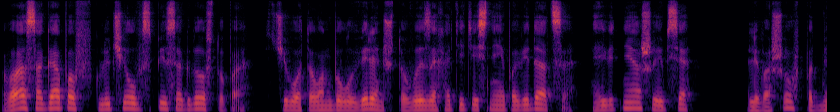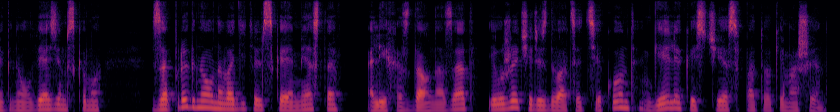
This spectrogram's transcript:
Вас Агапов включил в список доступа. Чего-то он был уверен, что вы захотите с ней повидаться. И ведь не ошибся». Левашов подмигнул Вяземскому, запрыгнул на водительское место, лихо сдал назад, и уже через 20 секунд гелик исчез в потоке машин.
